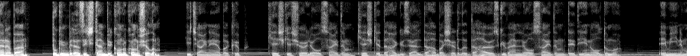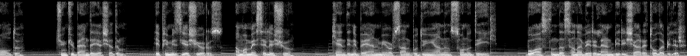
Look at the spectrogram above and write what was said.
Merhaba, bugün biraz içten bir konu konuşalım. Hiç aynaya bakıp, keşke şöyle olsaydım, keşke daha güzel, daha başarılı, daha özgüvenli olsaydım dediğin oldu mu? Eminim oldu. Çünkü ben de yaşadım. Hepimiz yaşıyoruz. Ama mesele şu, kendini beğenmiyorsan bu dünyanın sonu değil. Bu aslında sana verilen bir işaret olabilir.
